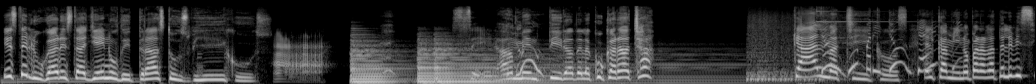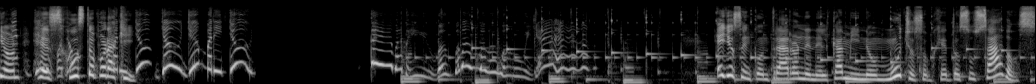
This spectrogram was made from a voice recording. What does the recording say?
Este lugar está lleno de trastos viejos. ¿Será mentira de la cucaracha? Calma, chicos. El camino para la televisión es justo por aquí. Ellos encontraron en el camino muchos objetos usados.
